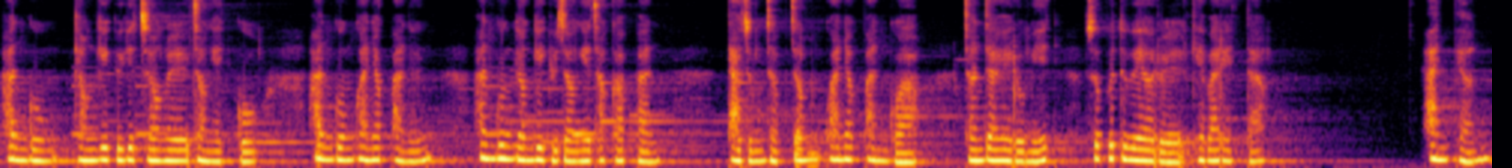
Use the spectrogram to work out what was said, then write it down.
한궁 경기 규정을 정했고 한궁 관역판은 한궁 경기 규정에 적합한 다중 접점 관역판과 전자회로 및 소프트웨어를 개발했다. 한편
